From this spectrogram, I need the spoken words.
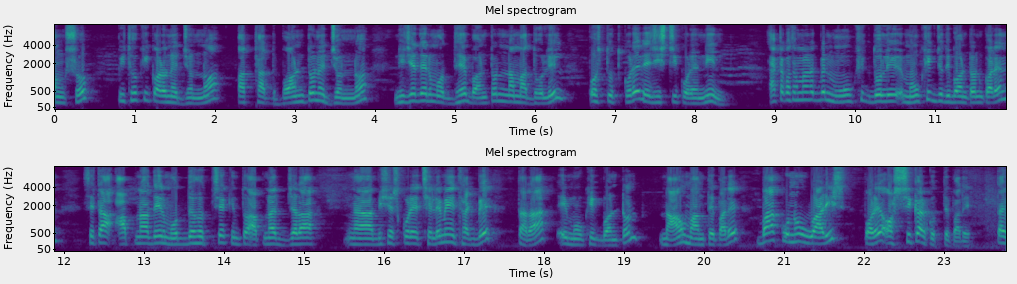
অংশ পৃথকীকরণের জন্য, অর্থাৎ বন্টনের জন্য নিজেদের মধ্যে বন্টননামা দলিল প্রস্তুত করে রেজিস্ট্রি করে নিন। একটা কথা মনে রাখবেন, মৌখিক দলিল মৌখিক যদি বন্টন করেন, সেটা আপনাদের মধ্যে হচ্ছে, কিন্তু আপনার যারা বিশেষ করে ছেলে মেয়ে থাকবে, তারা এই মৌখিক বন্টন নাও মানতে পারে বা কোনো ওয়ারিশ পরে অস্বীকার করতে পারে। তাই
